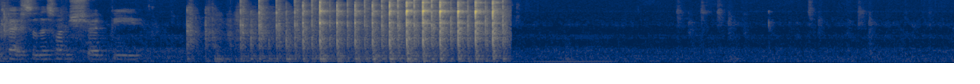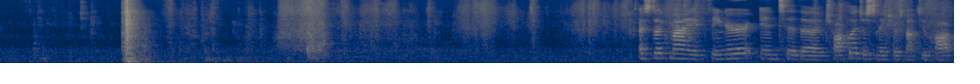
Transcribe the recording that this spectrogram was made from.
Okay, so this one should be I stuck my finger into the chocolate just to make sure it's not too hot.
